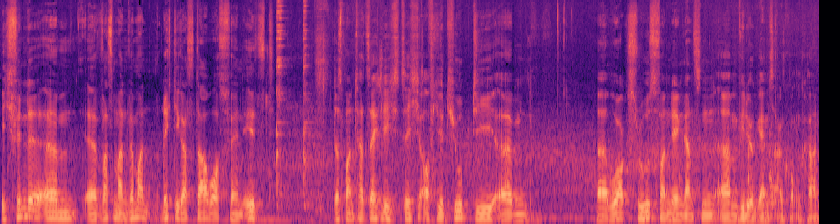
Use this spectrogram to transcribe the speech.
Ich finde, ähm, äh, was man, wenn man richtiger Star Wars-Fan ist, dass man tatsächlich sich auf YouTube die ähm, äh, Walkthroughs von den ganzen ähm, Videogames angucken kann.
